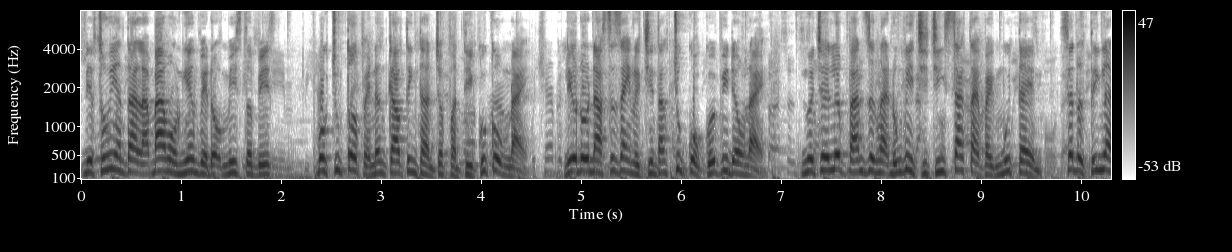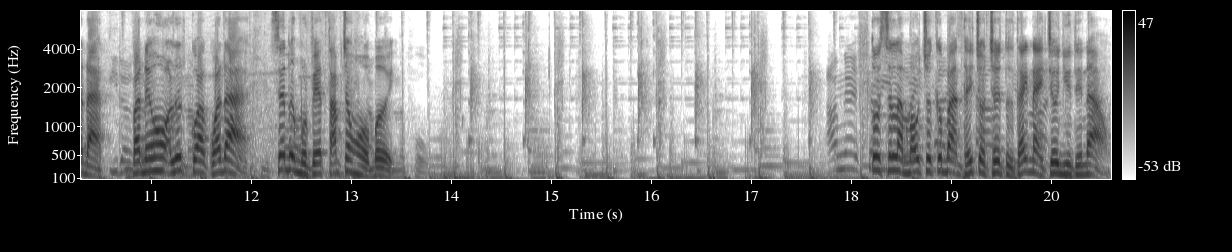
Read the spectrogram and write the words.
Điểm số hiện tại là 3-1 nghiêng về đội Mr. Beast buộc chúng tôi phải nâng cao tinh thần cho phần thi cuối cùng này. Liệu đội nào sẽ giành được chiến thắng chung cuộc cuối video này? Người chơi lướt ván dừng lại đúng vị trí chính xác tại vạch mũi tên sẽ được tính là đạt và nếu họ lướt qua quá đà, sẽ được một vé tắm trong hồ bơi. Tôi sẽ làm mẫu cho các bạn thấy trò chơi thử thách này chơi như thế nào.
